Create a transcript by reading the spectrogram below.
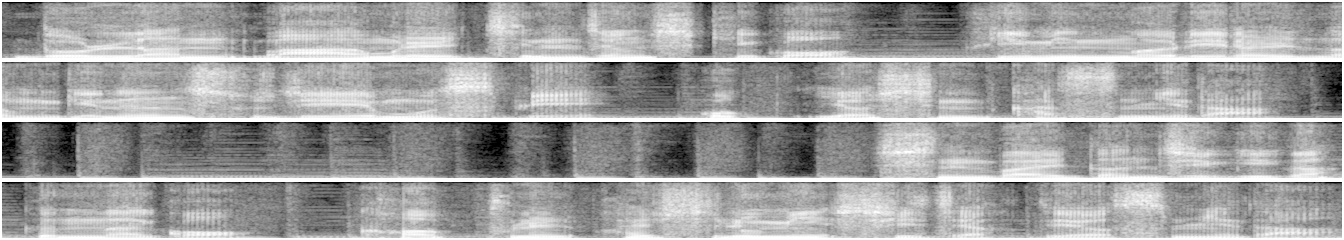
놀란 마음을 진정시키고 휘민머리를 넘기는 수지의 모습이 꼭 여신 같습니다. 신발 던지기가 끝나고 커플 팔씨름이 시작되었습니다.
